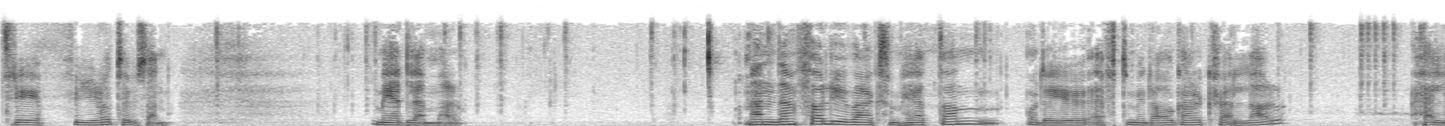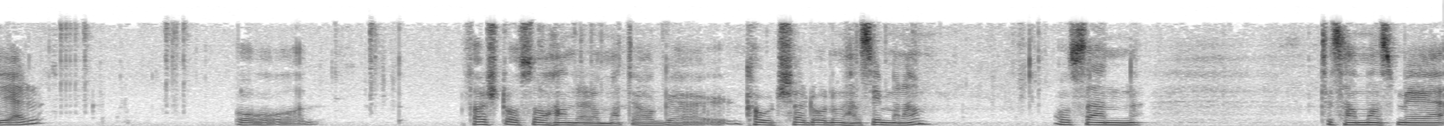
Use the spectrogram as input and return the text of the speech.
3-4 tusen medlemmar. Men den följer verksamheten och det är ju eftermiddagar, kvällar, helger. Och först då så handlar det om att jag eh, coachar då de här simmarna. Och sen tillsammans med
